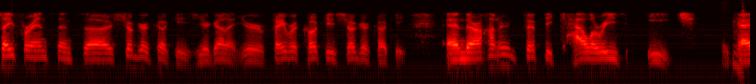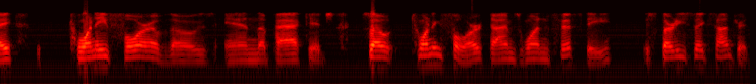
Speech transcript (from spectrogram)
say for instance, uh, sugar cookies. You're gonna your favorite cookie, sugar cookie, and they're 150 calories each. Okay, 24 of those in the package. So 24 times 150 is 3,600.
